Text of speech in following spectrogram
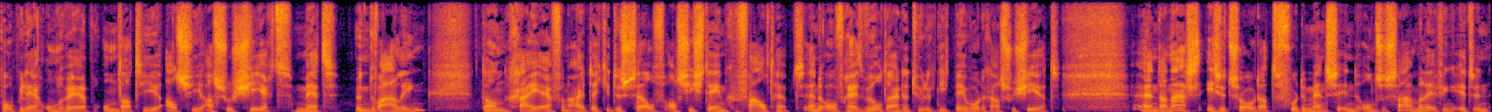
populair onderwerp, omdat je als je associeert met een dwaling, dan ga je ervan uit dat je dus zelf als systeem gefaald hebt. En de overheid wil daar natuurlijk niet mee worden geassocieerd. En daarnaast is het zo dat voor de mensen in de, onze samenleving het een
